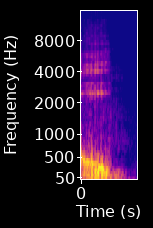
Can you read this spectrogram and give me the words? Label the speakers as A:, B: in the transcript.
A: Hey.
